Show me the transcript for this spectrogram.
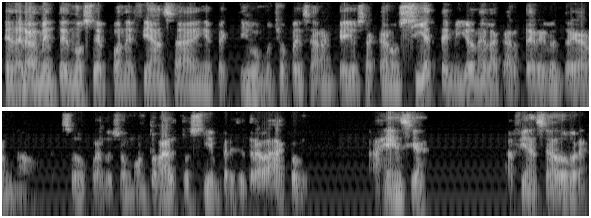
Generalmente no se pone fianza en efectivo. Mm. Muchos pensarán que ellos sacaron 7 millones de la cartera y lo entregaron. No, eso cuando son montos altos siempre se trabaja con agencias afianzadoras.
